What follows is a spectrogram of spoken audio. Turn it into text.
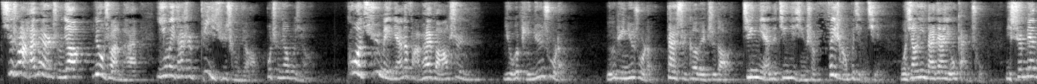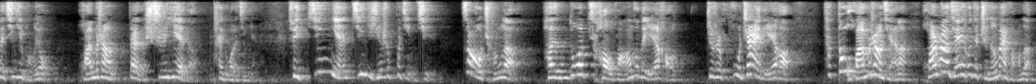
七十万还没有人成交，六十万拍，因为它是必须成交，不成交不行。过去每年的法拍房是有个平均数的，有个平均数的。但是各位知道，今年的经济形势非常不景气，我相信大家有感触，你身边的亲戚朋友还不上贷的、失业的太多了，今年。所以今年经济形势不景气，造成了很多炒房子的也好，就是负债的也好，他都还不上钱了，还不上钱以后就只能卖房子，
